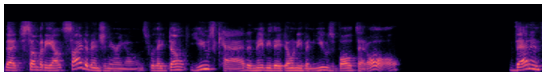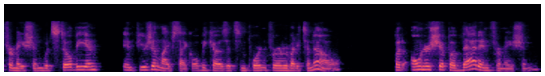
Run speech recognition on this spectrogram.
that somebody outside of engineering owns, where they don't use CAD and maybe they don't even use Vault at all, that information would still be in, in Fusion Lifecycle because it's important for everybody to know, but ownership of that information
